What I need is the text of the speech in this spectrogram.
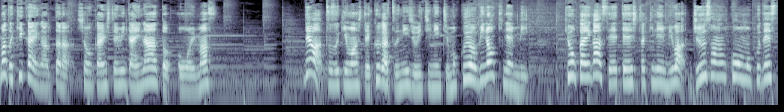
また機会があったら紹介してみたいなと思います。では続きまして9月21日木曜日の記念日。協会が制定した記念日は13項目です。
